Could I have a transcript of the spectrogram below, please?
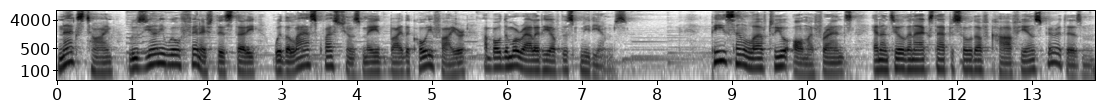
Next time, Luciane will finish this study with the last questions made by the codifier about the morality of these mediums. Peace and love to you all, my friends, and until the next episode of Coffee and Spiritism.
